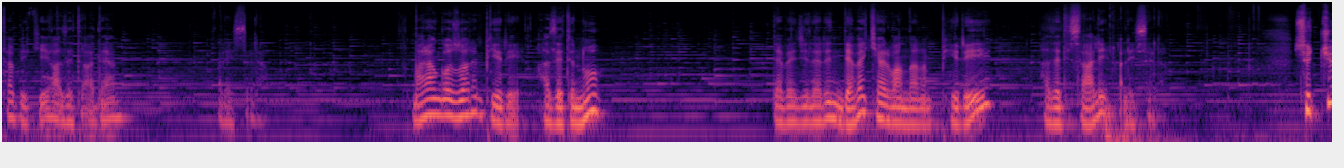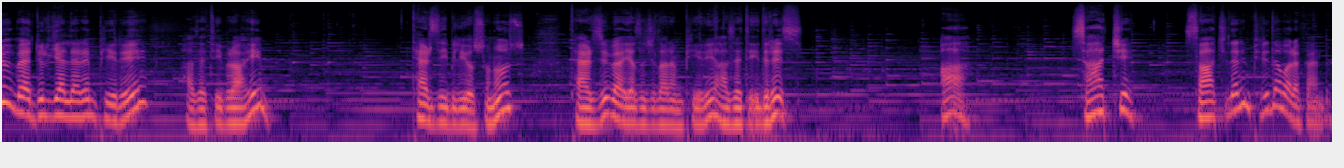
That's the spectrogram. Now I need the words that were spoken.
tabii ki Hazreti Adem aleyhisselam. Marangozların piri Hazreti Nuh. Devecilerin, deve kervanlarının piri Hazreti Salih aleyhisselam. Sütçü ve dülgerlerin piri Hazreti İbrahim. Terzi biliyorsunuz. Terzi ve yazıcıların piri Hazreti İdris. A. Saatçi. Saatçilerin piri de var efendim.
